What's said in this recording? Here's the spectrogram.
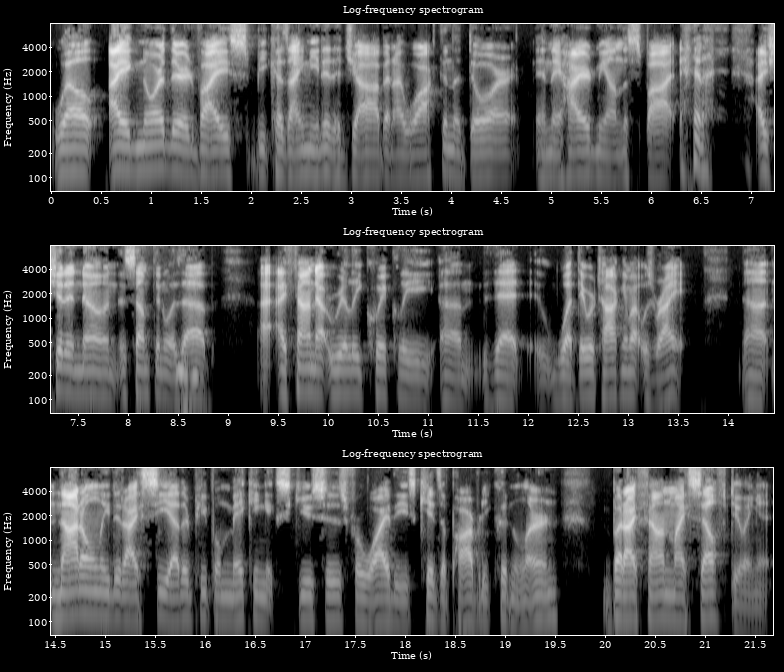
Well, I ignored their advice because I needed a job, and I walked in the door, and they hired me on the spot. And I, I should have known something was mm-hmm. up. I, I, found out really quickly um, that what they were talking about was right uh, not only did I see other people making excuses for why these kids of poverty couldn't learn, but I found myself doing it.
